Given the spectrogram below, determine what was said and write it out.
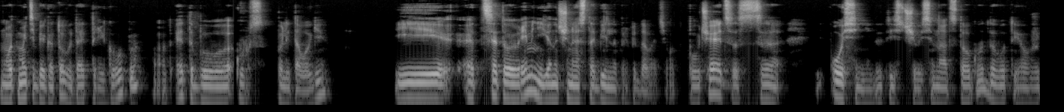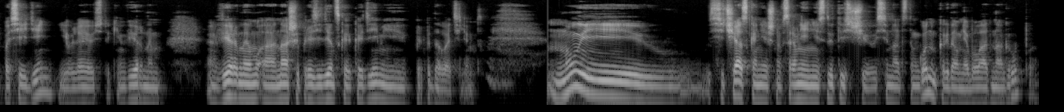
вот мы тебе готовы дать три группы. Вот. Это был курс политологии. И это, с этого времени я начинаю стабильно преподавать. Вот, получается, с осени 2018 года, вот я уже по сей день являюсь таким верным, верным а, нашей президентской академии преподавателем. Ну и сейчас, конечно, в сравнении с 2018 годом, когда у меня была одна группа,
